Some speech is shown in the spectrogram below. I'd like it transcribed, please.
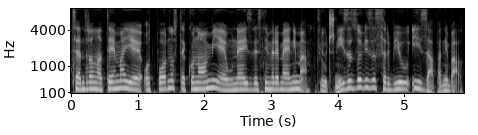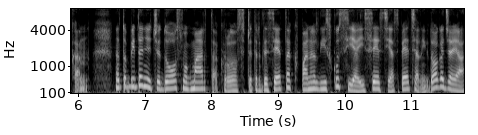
Centralna tema je otpornost ekonomije u neizvesnim vremenima, ključni izazovi za Srbiju i Zapadni Balkan. Na to pitanje će do 8. marta kroz 40 panel diskusija i sesija specijalnih događaja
